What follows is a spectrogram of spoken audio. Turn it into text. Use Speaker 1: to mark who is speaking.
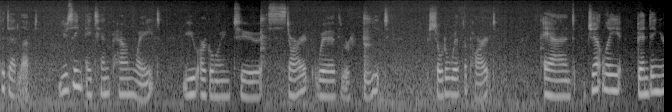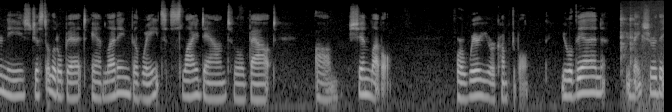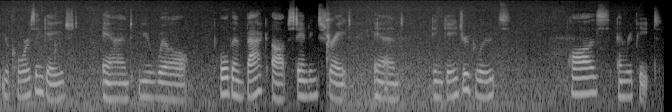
Speaker 1: the deadlift, using a 10 pound weight, you are going to start with your feet shoulder width apart and gently bending your knees just a little bit and letting the weights slide down to about um, shin level or where you are comfortable. You will then make sure that your core is engaged and you will pull them back up standing straight and engage your glutes, pause and repeat.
